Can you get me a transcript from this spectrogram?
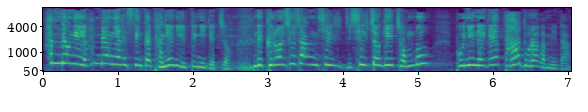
한 명이 한 명이 했으니까 당연히 1등이겠죠. 근데 그런 수상 실, 실적이 전부 본인에게 다 돌아갑니다.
